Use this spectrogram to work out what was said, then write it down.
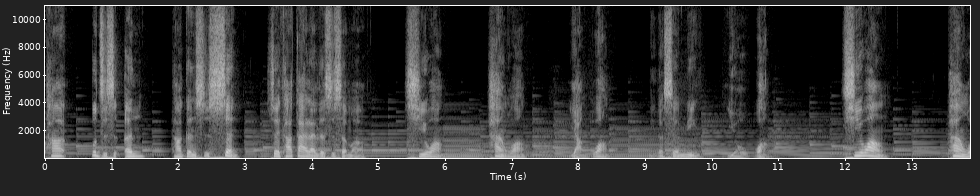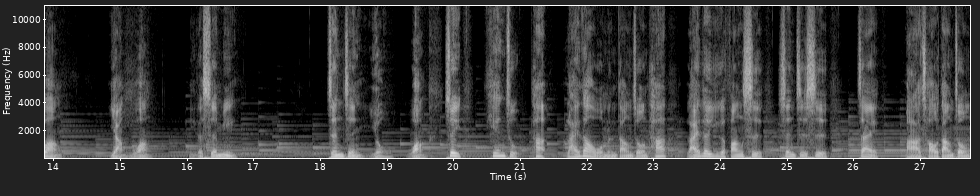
它不只是恩，它更是圣。所以它带来的是什么？希望、盼望。仰望你的生命有望，希望、盼望、仰望你的生命真正有望。所以天主他来到我们当中，他来的一个方式，甚至是在马槽当中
